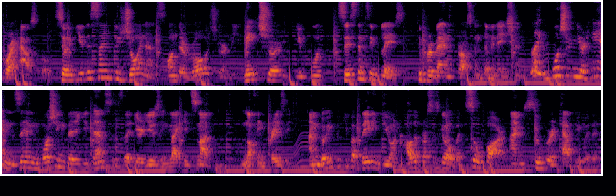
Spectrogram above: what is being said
for a household. So if you decide to join us on the raw journey, make sure you put systems in place to prevent cross-contamination. Like washing your hands and washing the utensils that you're using, like it's not nothing crazy. I'm going to keep updating you on how the process goes, but so far, I'm super happy with it.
